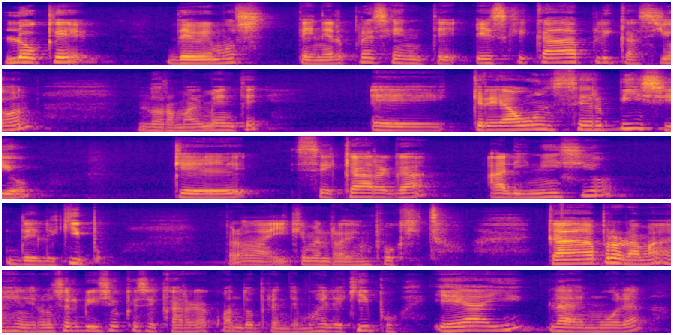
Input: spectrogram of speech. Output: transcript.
Lo que debemos tener presente es que cada aplicación normalmente eh, crea un servicio que se carga al inicio del equipo. Perdón, ahí que me enredé un poquito. Cada programa genera un servicio que se carga cuando prendemos el equipo. Y ahí la demora,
